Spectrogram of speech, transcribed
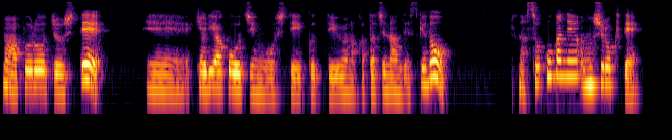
まあ、アプローチをして、えー、キャリアコーチングをしていくっていうような形なんですけど、まあ、そこがね面白くて、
